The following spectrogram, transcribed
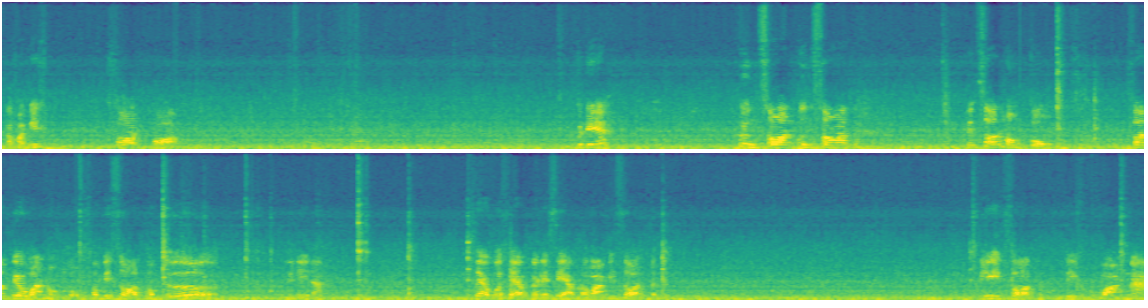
แล้วข่อยมีซอสพอกูเด้พึ่งซอสพึ่งซอส เป็นซอสฮ่องกงซอสเปรี้ยวหวานฮ่องกงเขามีซอสผมเด้อนี่นี่นะแสบก็แสบก็ได้แสบแล้วว่ามีซอสนี่ซอสที่ขวางหนา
